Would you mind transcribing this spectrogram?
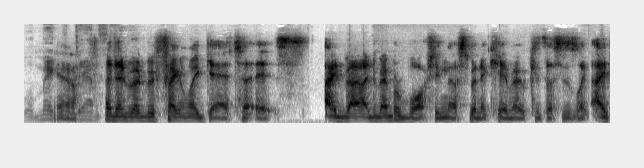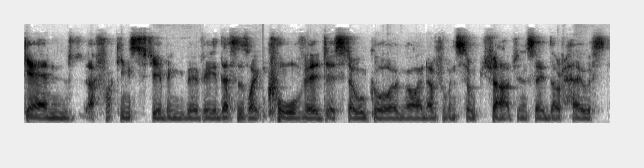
we'll make Yeah, the damn." Thing. and then when we finally get it, it's. I, I remember watching this when it came out because this is like again a fucking streaming movie. This is like COVID is still going on. Everyone's still trapped inside their house.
